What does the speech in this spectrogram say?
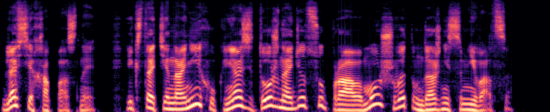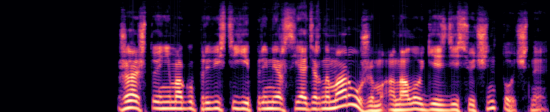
Для всех опасное. И, кстати, на них у князя тоже найдется управа, можешь в этом даже не сомневаться. Жаль, что я не могу привести ей пример с ядерным оружием, аналогия здесь очень точная.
